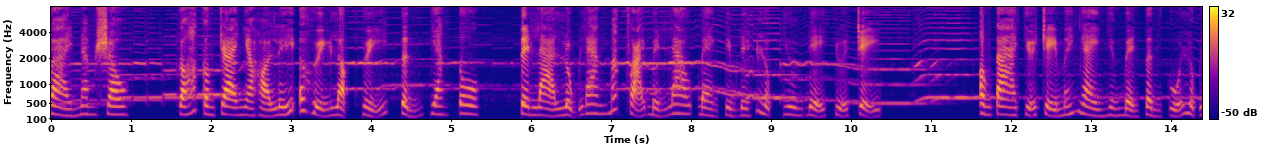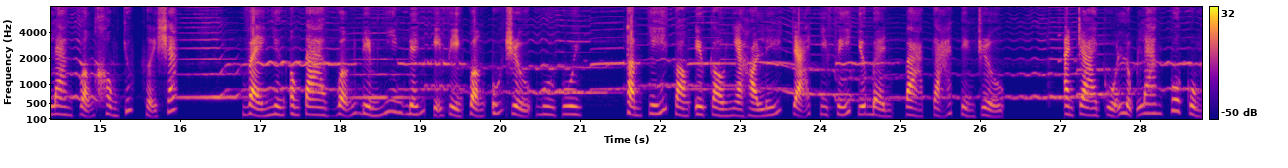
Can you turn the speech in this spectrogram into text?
Vài năm sau, có con trai nhà họ Lý ở huyện Lộc Thủy, tỉnh Giang Tô tên là Lục Lan mắc phải bệnh lao bèn tìm đến Lục Dương để chữa trị. Ông ta chữa trị mấy ngày nhưng bệnh tình của Lục Lan vẫn không chút khởi sắc. Vậy nhưng ông ta vẫn điềm nhiên đến kỹ viện vẫn uống rượu mua vui, thậm chí còn yêu cầu nhà họ Lý trả chi phí chữa bệnh và cả tiền rượu. Anh trai của Lục Lan vô cùng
